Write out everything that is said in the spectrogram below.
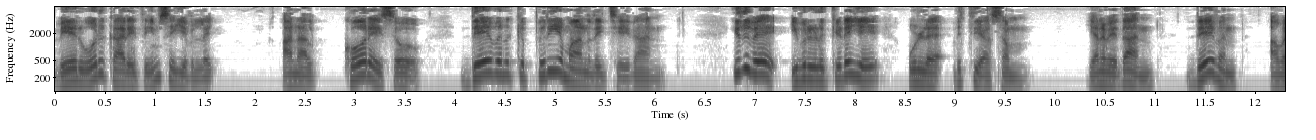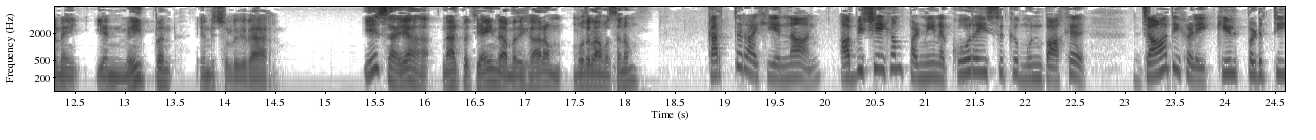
வேறு ஒரு காரியத்தையும் செய்யவில்லை. ஆனால் கோரேசோ தேவனுக்கு பிரியமானதை செய்தான். இதுவே இவர்களுக்கிடையே உள்ள வித்தியாசம். எனவேதான் தேவன் அவனை என் மெய்ப்பன் என்று சொல்லுகிறார் ஏசாயா நாற்பத்தி ஐந்தாம் அதிகாரம் முதலாம் வசனம். கர்த்தராகிய நான் அபிஷேகம் பண்ணின கோரைசுக்கு முன்பாக ஜாதிகளை கீழ்ப்படுத்தி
